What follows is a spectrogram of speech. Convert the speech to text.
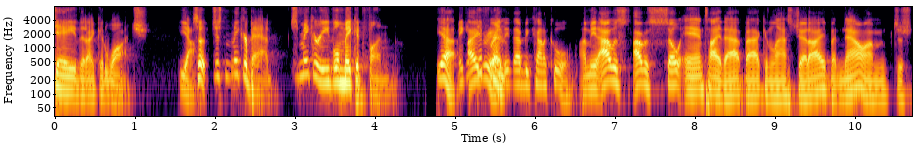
day that I could watch. Yeah. So just make her bad. Just make her evil. Make it fun. Yeah, Make it I agree. I think that'd be kind of cool. I mean, I was I was so anti that back in Last Jedi, but now I'm just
